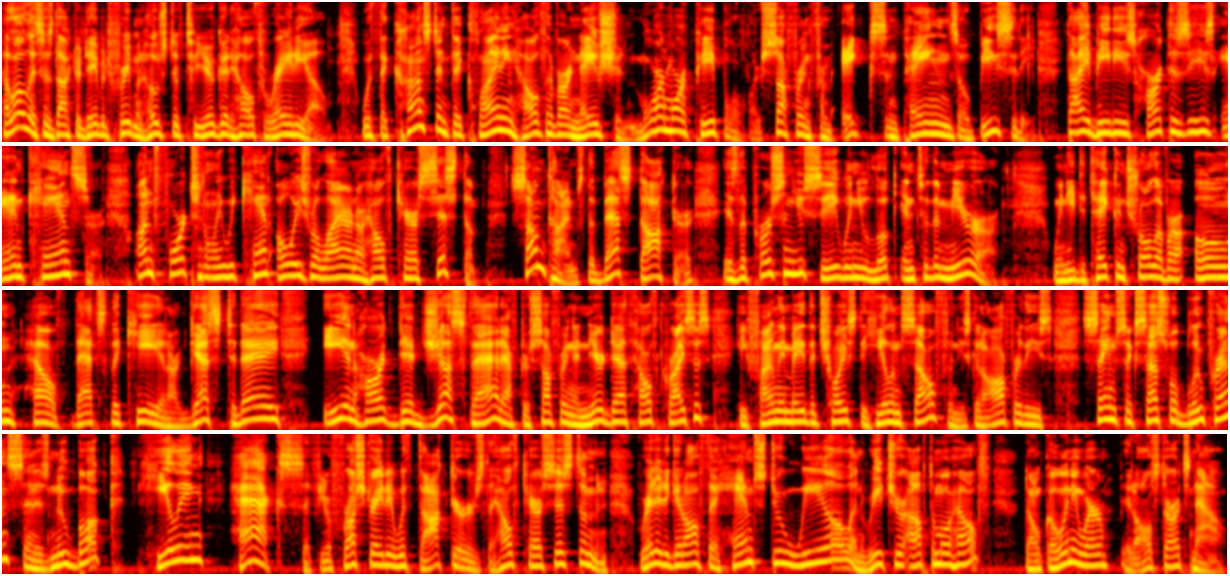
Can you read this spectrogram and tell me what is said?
Hello, this is Dr. David Friedman, host of To Your Good Health Radio. With the constant declining health of our nation, more and more people are suffering from aches and pains, obesity, diabetes, heart disease, and cancer. Unfortunately, we can't always rely on our healthcare system. Sometimes the best doctor is the person you see when you look into the mirror. We need to take control of our own health. That's the key. And our guest today Ian Hart did just that after suffering a near death health crisis. He finally made the choice to heal himself, and he's going to offer these same successful blueprints in his new book, Healing Hacks. If you're frustrated with doctors, the healthcare system, and ready to get off the hamster wheel and reach your optimal health, don't go anywhere. It all starts now.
